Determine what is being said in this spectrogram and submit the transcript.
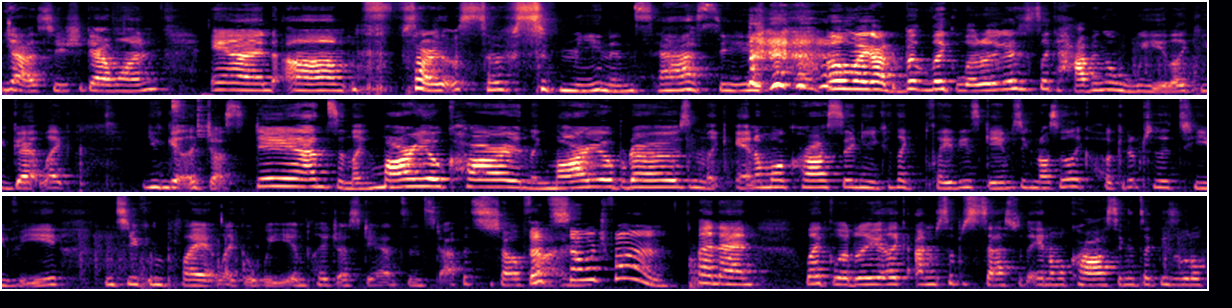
Yeah, so you should get one. And um, sorry, that was so mean and sassy. oh my god! But like literally, guys, it's like having a Wii. Like you get like you can get like Just Dance and like Mario Kart and like Mario Bros and like Animal Crossing. You can like play these games. You can also like hook it up to the TV, and so you can play it like a Wii and play Just Dance and stuff. It's so fun. That's so much fun. And then, like, literally, like, I'm just obsessed with Animal Crossing. It's like these little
